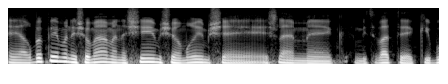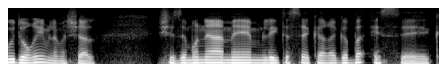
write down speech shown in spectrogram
אה, הרבה פעמים אני שומע מאנשים שאומרים שיש להם אה, מצוות אה, כיבוד הורים, למשל, שזה מונע מהם להתעסק כרגע בעסק,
